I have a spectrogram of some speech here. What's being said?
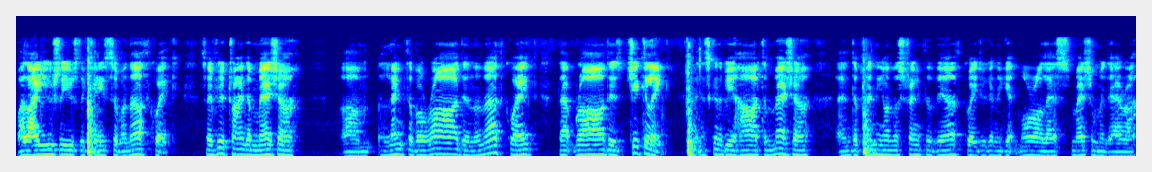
well, I usually use the case of an earthquake. So if you're trying to measure um, the length of a rod in an earthquake, that rod is jiggling and it's going to be hard to measure. And depending on the strength of the earthquake, you're going to get more or less measurement error.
